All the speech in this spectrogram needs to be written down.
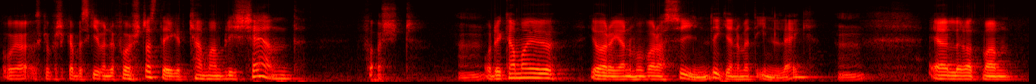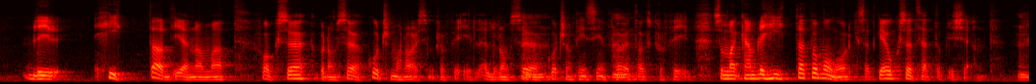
och jag ska försöka beskriva det första steget. Kan man bli känd först? Mm. Och det kan man ju göra genom att vara synlig genom ett inlägg. Mm. Eller att man blir hittad genom att folk söker på de sökord som man har i sin profil. Eller de sökord som finns i en företagsprofil. Så man kan bli hittad på många olika sätt. Det är också ett sätt att bli känd. Mm.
